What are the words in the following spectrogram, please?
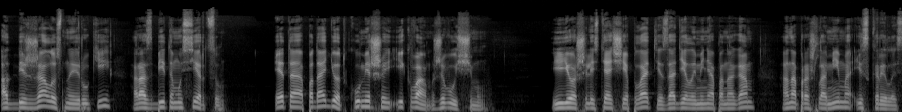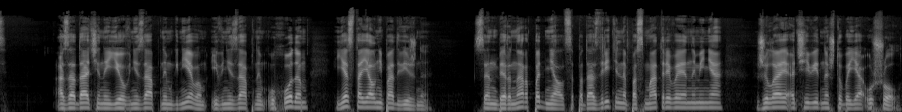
от безжалостной руки разбитому сердцу. Это подойдет к умершей и к вам, живущему. Ее шелестящее платье задело меня по ногам, она прошла мимо и скрылась. Озадаченный ее внезапным гневом и внезапным уходом, я стоял неподвижно. Сен-Бернар поднялся, подозрительно посматривая на меня, желая очевидно, чтобы я ушел.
